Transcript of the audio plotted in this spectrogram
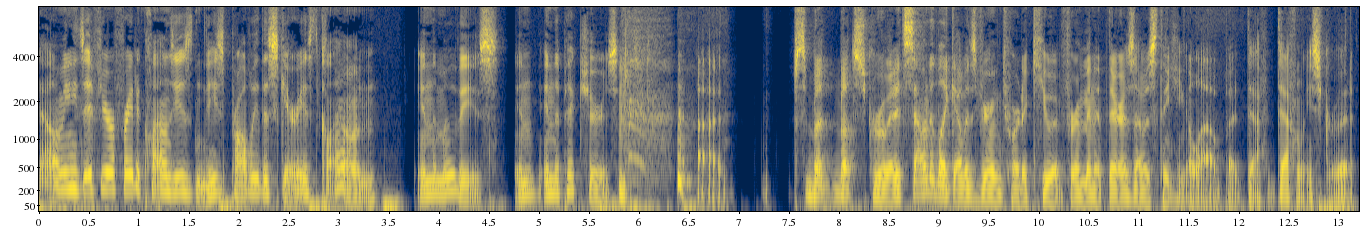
No, I mean, if you're afraid of clowns, he's he's probably the scariest clown in the movies, in in the pictures. uh, but but screw it. It sounded like I was veering toward a queue it for a minute there as I was thinking aloud. But def- definitely screw it.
